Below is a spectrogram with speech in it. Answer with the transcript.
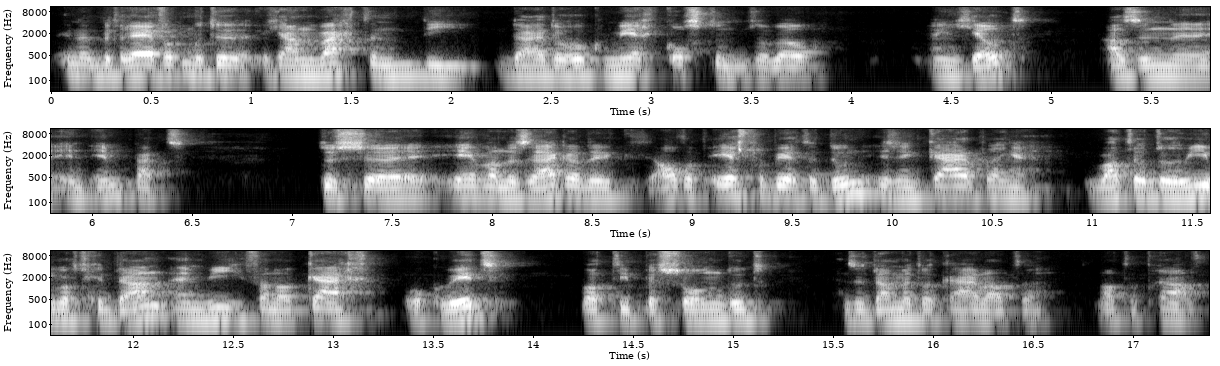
in het bedrijf op moeten gaan wachten, die daardoor ook meer kosten, zowel in geld als in, uh, in impact. Dus uh, een van de zaken dat ik altijd eerst probeer te doen, is in kaart brengen wat er door wie wordt gedaan en wie van elkaar ook weet wat die persoon doet. En ze dan met elkaar laten laten praten.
